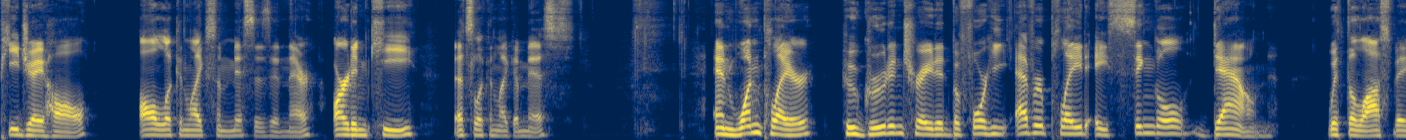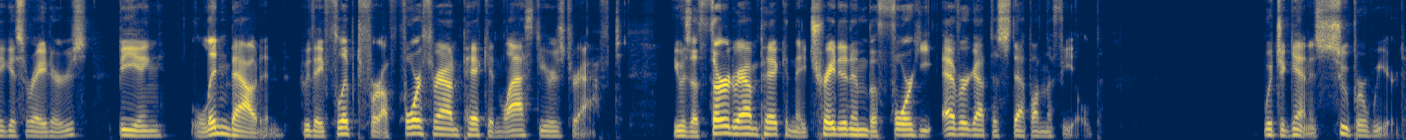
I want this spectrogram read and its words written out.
PJ Hall, all looking like some misses in there. Arden Key, that's looking like a miss. And one player who Gruden traded before he ever played a single down with the Las Vegas Raiders, being Lynn Bowden, who they flipped for a fourth round pick in last year's draft. He was a third round pick and they traded him before he ever got to step on the field, which again is super weird.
